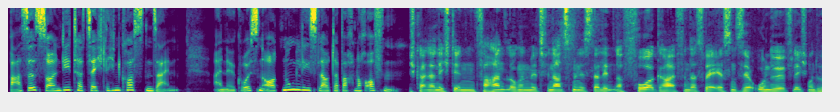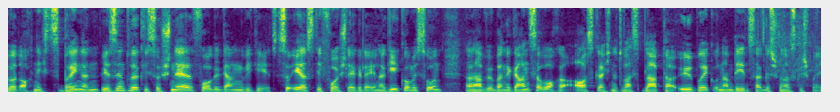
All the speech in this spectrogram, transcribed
Basis sollen die tatsächlichen Kosten sein. Eine Größenordnung ließ Lauterbach noch offen. Ich kann ja nicht den Verhandlungen mit Finanzminister Lindner vorgreifen. Das wäre erstens sehr unhöflich und wird auch nichts bringen. Wir sind wirklich so schnell vorgegangen wie geht. Zuerst die Vorschläge der Energiekommission, dann haben wir über eine ganze Woche ausgerechnet, was bleibt da übrig und am Dienstag ist schon das Gespräch.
